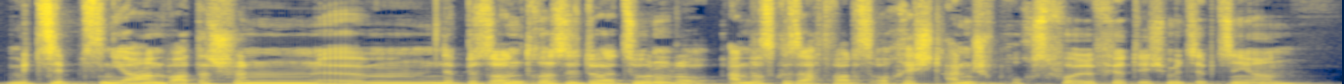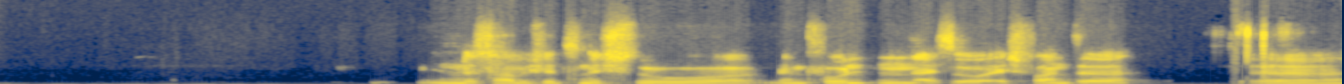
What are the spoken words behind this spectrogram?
mit 17 Jahren, war das schon ähm, eine besondere Situation oder anders gesagt, war das auch recht anspruchsvoll für dich mit 17 Jahren? Das habe ich jetzt nicht so empfunden. Also ich fand, äh, äh,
